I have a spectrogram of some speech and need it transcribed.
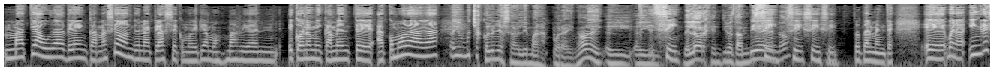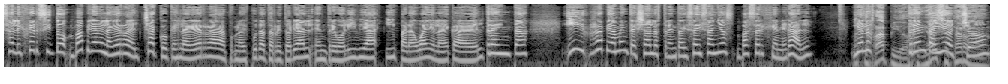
Mateauda de Encarnación, de una clase, como diríamos, más bien económicamente acomodada. Hay muchas colonias alemanas por ahí, ¿no? Hay, hay- hay Sí. Del argentino también, sí, ¿no? sí, sí, sí, totalmente. Eh, bueno, ingresa al ejército, va a pelear en la guerra del Chaco, que es la guerra por una disputa territorial entre Bolivia y Paraguay en la década del 30, y rápidamente ya a los 36 años va a ser general. Y Ah, a los rápido, general se 38, tarda.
